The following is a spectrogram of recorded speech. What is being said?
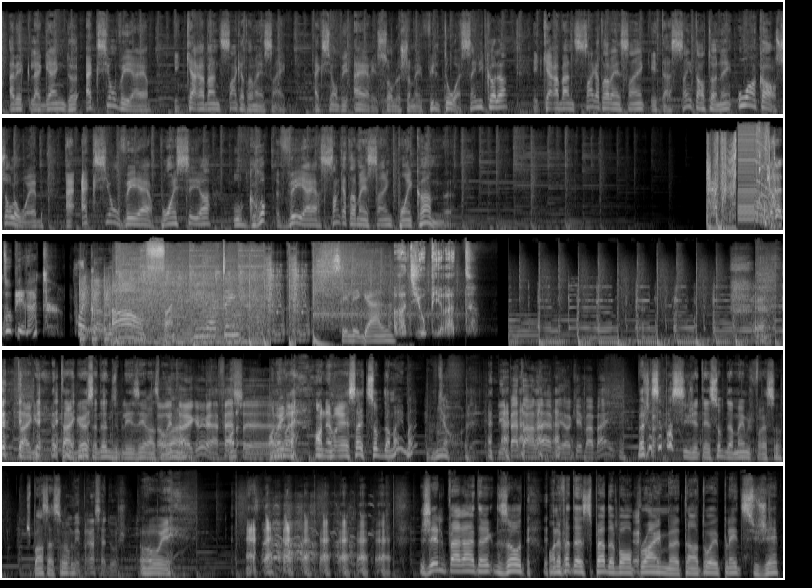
avec la gang de Action VR et Caravane 185. Action VR est sur le chemin Filto à Saint-Nicolas et Caravane 185 est à Saint-Antonin ou encore sur le web à actionvr.ca ou groupevr185.com. Radiopirate.com Enfin, pirater, c'est légal. Radio Tiger, Tiger, ça donne du plaisir en ce Ah moment. hein? Tiger, la face. euh, On, aimerait, on aimerait ça être souple de même, hein? Les pattes en l'air, OK, bye bye. Ben, je sais pas si j'étais souple de même, je ferais ça. Je pense à ça. Non, là. mais prends sa douche. Oh oui. Gilles Parent est avec nous autres. On a fait un super de bon prime euh, tantôt avec plein de sujets.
